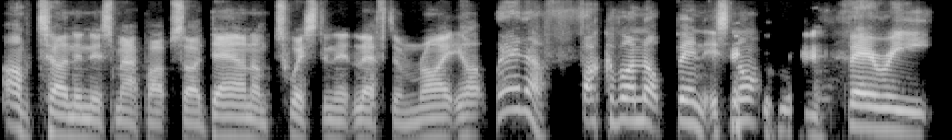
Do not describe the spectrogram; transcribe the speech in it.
I'm turning this map upside down. I'm twisting it left and right. You're like, where the fuck have I not been? It's not very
